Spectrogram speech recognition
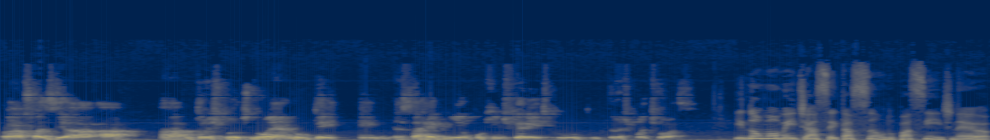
para fazer a, a, a, o transplante. Não, é, não tem essa regrinha um pouquinho diferente do, do transplante ósseo. E normalmente a aceitação do paciente, né?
